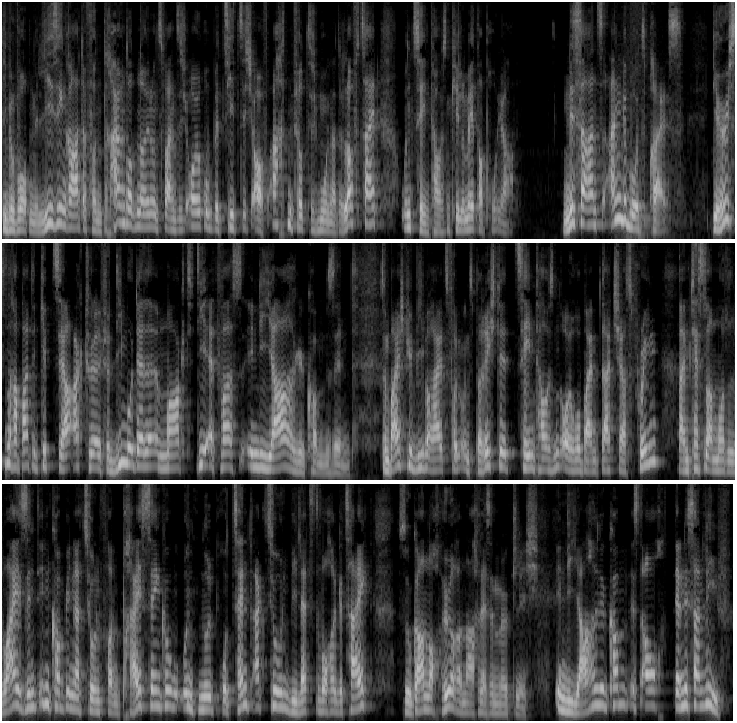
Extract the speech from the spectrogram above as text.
Die beworbene Leasingrate von 329 Euro bezieht sich auf 48 Monate Laufzeit und 10.000 Kilometer pro Jahr. Nissans Angebotspreis. Die höchsten Rabatte gibt's ja aktuell für die Modelle im Markt, die etwas in die Jahre gekommen sind. Zum Beispiel, wie bereits von uns berichtet, 10.000 Euro beim Dacia Spring. Beim Tesla Model Y sind in Kombination von Preissenkung und 0% Aktion, wie letzte Woche gezeigt, sogar noch höhere Nachlässe möglich. In die Jahre gekommen ist auch der Nissan Leaf.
